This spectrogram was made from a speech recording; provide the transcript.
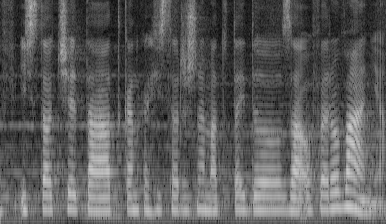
w istocie ta tkanka historyczna ma tutaj do zaoferowania.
